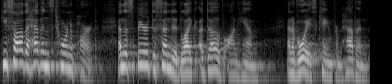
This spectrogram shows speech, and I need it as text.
he saw the heavens torn apart, and the Spirit descended like a dove on him. And a voice came from heaven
